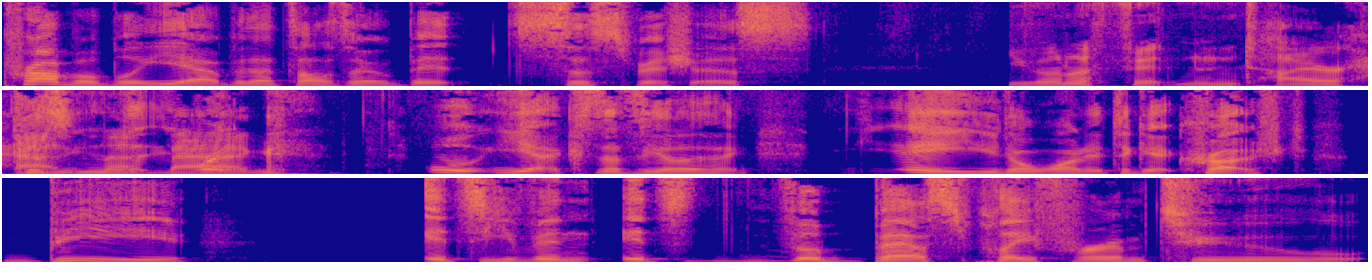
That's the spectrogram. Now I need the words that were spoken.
Probably, yeah, but that's also a bit suspicious. You gonna fit an entire hat in that th- right- bag? Well, yeah, because that's the other thing. A, you don't want it to get crushed. B, it's even it's the best play for him to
